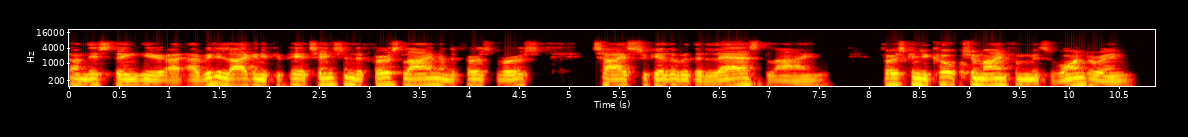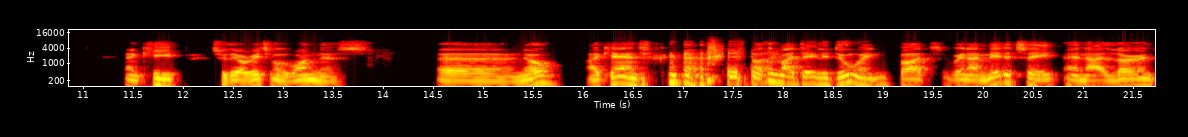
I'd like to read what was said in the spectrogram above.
on this thing here. I, I really like, and if you pay attention, the first line and the first verse ties together with the last line. First, can you coax your mind from its wandering and keep to the original oneness? Uh, no, I can't. Not in my daily doing, but when I meditate and I learn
